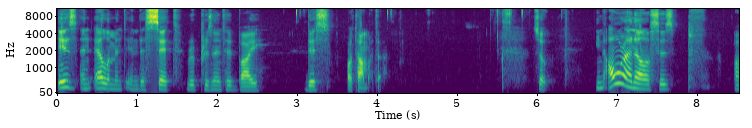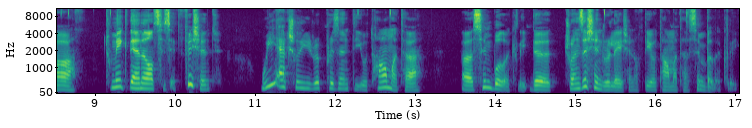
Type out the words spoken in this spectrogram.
is an element in the set represented by this automata. So in our analysis, uh, to make the analysis efficient, we actually represent the automata uh, symbolically, the transition relation of the automata symbolically,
